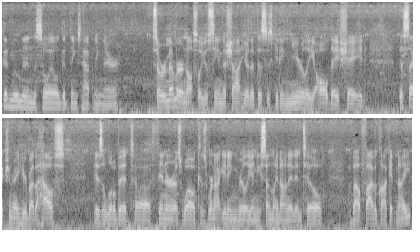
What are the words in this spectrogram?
Good movement in the soil, good things happening there. So remember, and also you'll see in the shot here, that this is getting nearly all day shade. This section right here by the house, is a little bit uh, thinner as well because we're not getting really any sunlight on it until about five o'clock at night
